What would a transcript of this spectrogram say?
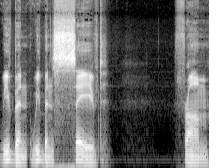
we've been we've been saved from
